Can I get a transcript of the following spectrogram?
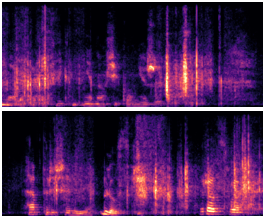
No ale teraz nikt nie nosi kołnierzyków. Haft Richelieu, bluzki. Wrocław,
